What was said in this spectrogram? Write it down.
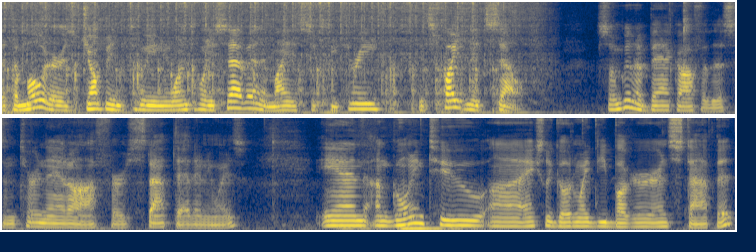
that the motor is jumping between 127 and minus 63. It's fighting itself. So I'm going to back off of this and turn that off, or stop that anyways. And I'm going to uh, actually go to my debugger and stop it.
